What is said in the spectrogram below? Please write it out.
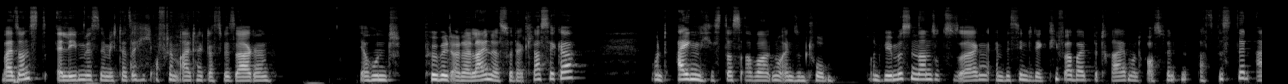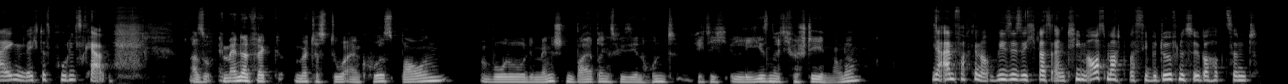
Weil sonst erleben wir es nämlich tatsächlich oft im Alltag, dass wir sagen, der Hund pöbelt an der Leine, das ist so der Klassiker. Und eigentlich ist das aber nur ein Symptom. Und wir müssen dann sozusagen ein bisschen Detektivarbeit betreiben und rausfinden, was ist denn eigentlich des Pudels Kern? Also im Endeffekt möchtest du einen Kurs bauen, wo du den Menschen beibringst, wie sie einen Hund richtig lesen, richtig verstehen, oder? Ja, einfach genau, wie sie sich, was ein Team ausmacht, was die Bedürfnisse überhaupt sind,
